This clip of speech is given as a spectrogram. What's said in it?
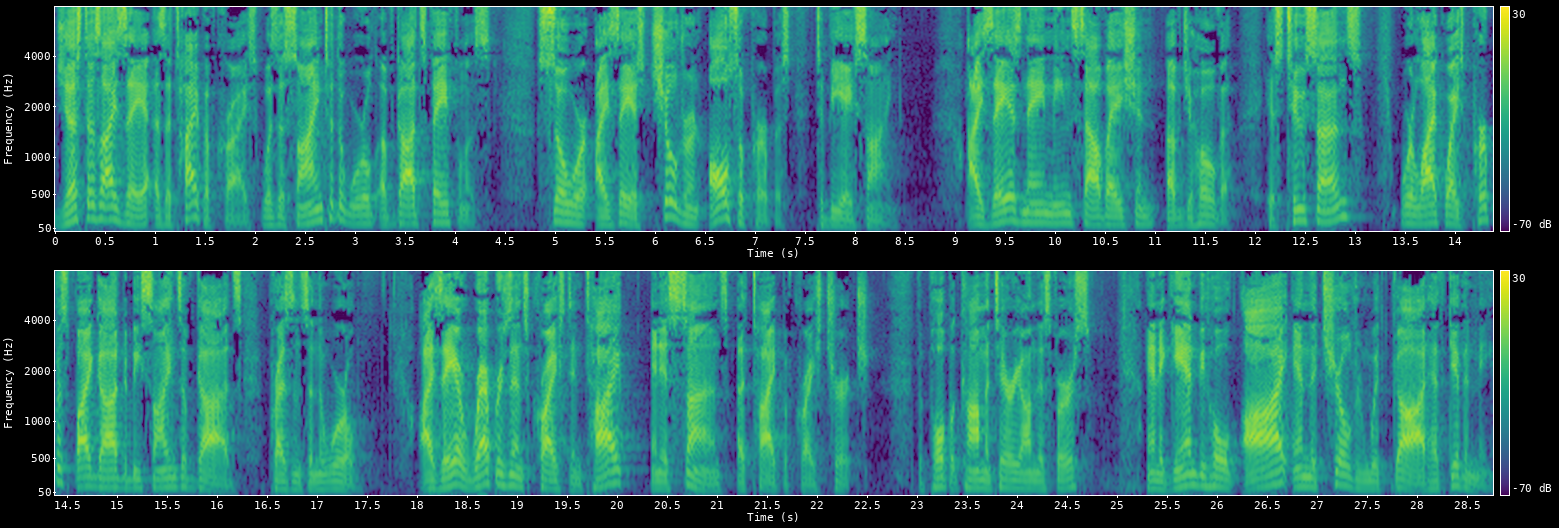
Just as Isaiah, as a type of Christ, was assigned to the world of God's faithfulness, so were Isaiah's children also purposed to be a sign. Isaiah's name means salvation of Jehovah. His two sons were likewise purposed by God to be signs of God's presence in the world. Isaiah represents Christ in type, and his sons a type of Christ's church. The pulpit commentary on this verse And again, behold, I and the children which God hath given me.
